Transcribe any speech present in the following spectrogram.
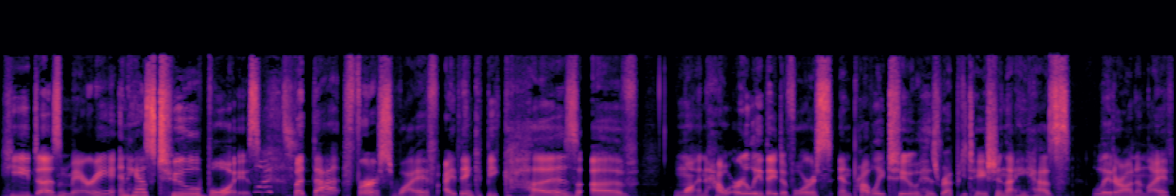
he does marry and he has two boys. But that first wife, I think because of one, how early they divorce and probably two, his reputation that he has later on in life,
